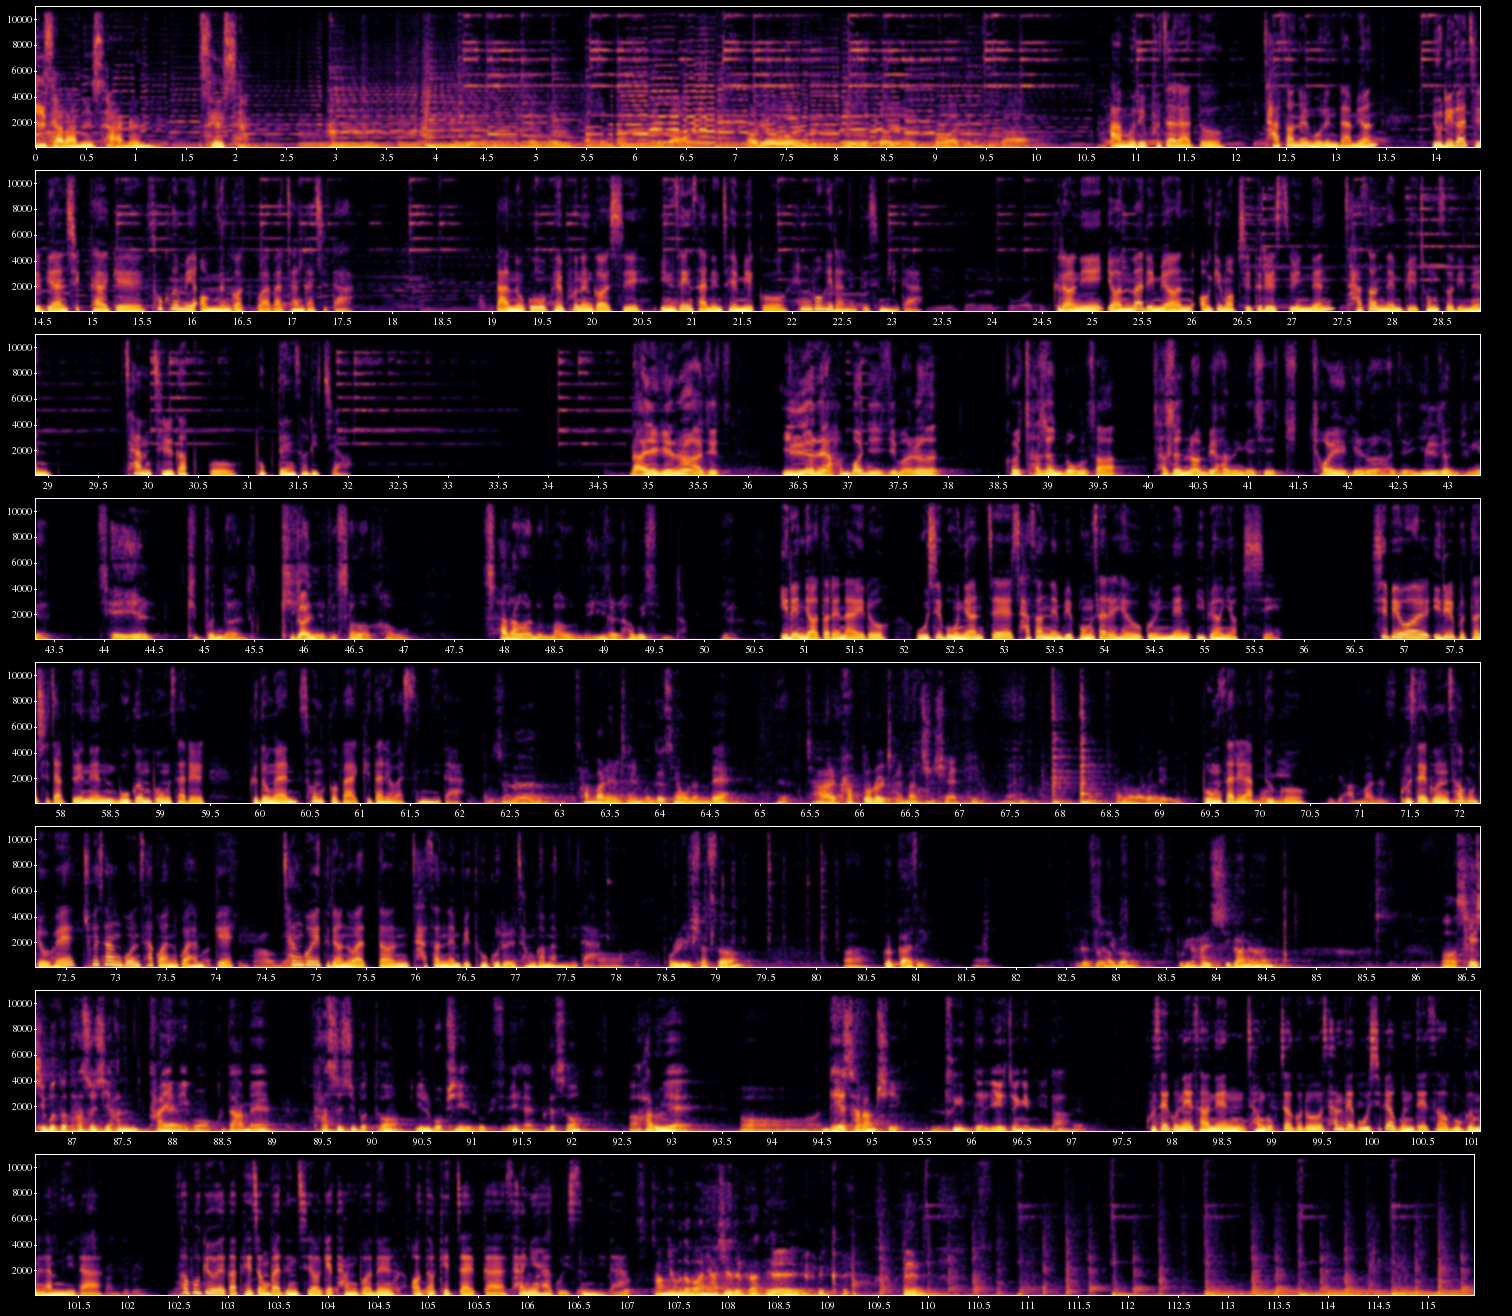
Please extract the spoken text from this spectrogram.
이 사람이 사는 세상. 어려운 도와줍니다. 아무리 부자라도 자선을 모른다면 요리가 즐비한 식탁에 소금이 없는 것과 마찬가지다. 나누고 베푸는 것이 인생 사는 재미고 행복이라는 뜻입니다. 그러니 연말이면 어김없이 들을 수 있는 자선 냄비 종소리는 참 즐겁고 복된 소리죠. 나에게는 아주 1년에 한 번이지만은 그 자선봉사, 자선남비 하는 것이 저에게는 아주 1년 중에 제일 기쁜 날, 기간이를 생각하고 사랑하는 마음으로 일을 하고 있습니다. 예. 78의 나이로 55년째 자선냄비 봉사를 해오고 있는 이병엽 씨. 12월 1일부터 시작되는 모금 봉사를 그동안 손꼽아 기다려왔습니다. 우선은 산발이를 제일 먼저 세우는데 잘 각도를 잘 맞추셔야 돼요. 봉사를 앞두고 이게 안 맞을 수도 구세군 서부교회 최상곤 사관과 함께 창고에 들여놓았던 자선 냄비 도구를 점검합니다. 어, 돌리셔서 어, 끝까지. 예. 그래서 지금 우리가 할 시간은 어, 3시부터 5시 한 타임이고 그 다음에 5시부터 7시. 예, 그래서 어, 하루에 어, 4사람씩 투입될 예정입니다. 구세군에서는 전국적으로 350여 군데서 모금을 합니다. 서부교회가 배정받은 지역의 당번을 어떻게 짤까 상의하고 있습니다. 작년보다 많이 하셔야 될 것 같아요.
